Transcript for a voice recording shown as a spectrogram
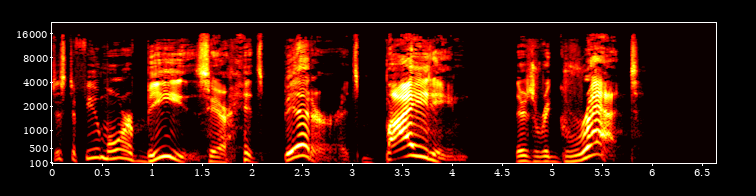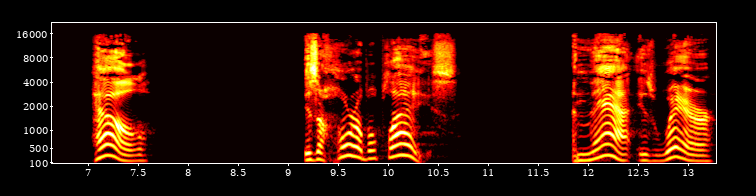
just a few more bees here. It's bitter. It's biting. There's regret. Hell is a horrible place. And that is where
